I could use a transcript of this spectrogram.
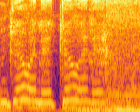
I'm doing it, doing it.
